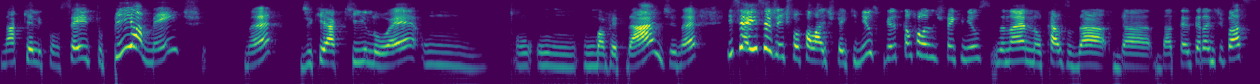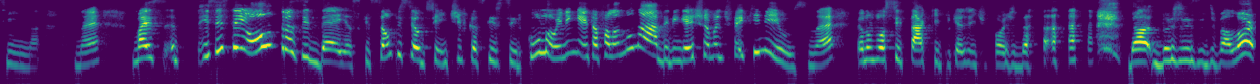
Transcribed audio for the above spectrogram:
naquele conceito piamente, né? De que aquilo é um, um, uma verdade, né? E se aí se a gente for falar de fake news, porque eles estão falando de fake news, né? No caso da, da, da tese era de vacina, né? Mas eh, existem outras ideias que são pseudocientíficas que circulam e ninguém está falando nada, e ninguém chama de fake news, né? Eu não vou citar aqui porque a gente foge da, da, do juízo de valor,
